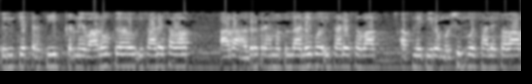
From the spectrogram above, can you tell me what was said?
ان کے ترتیب کرنے والوں کا اصال ثواب، اعلیٰ حضرت رحمۃ اللہ علیہ کو اصال ثواب، اپنے پیر و مرشد کو اصال ثواب،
